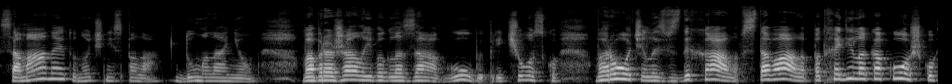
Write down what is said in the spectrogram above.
Сама она эту ночь не спала, думала о нем, воображала его глаза, губы, прическу, ворочалась, вздыхала, вставала, подходила к окошку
